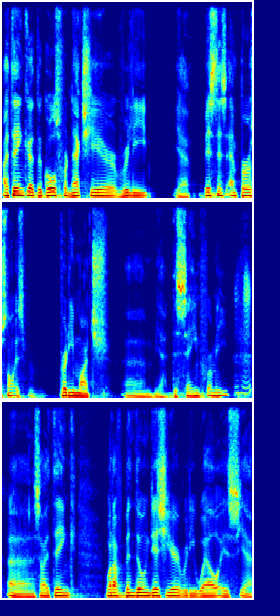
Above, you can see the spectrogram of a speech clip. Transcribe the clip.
I think uh, the goals for next year really, yeah, business and personal is pretty much um, yeah the same for me. Mm-hmm. Uh, so I think what I've been doing this year really well is yeah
